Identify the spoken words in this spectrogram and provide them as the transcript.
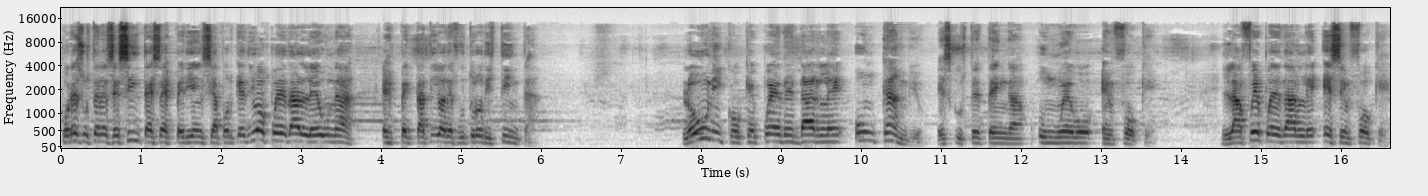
Por eso usted necesita esa experiencia, porque Dios puede darle una expectativa de futuro distinta. Lo único que puede darle un cambio es que usted tenga un nuevo enfoque. La fe puede darle ese enfoque.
